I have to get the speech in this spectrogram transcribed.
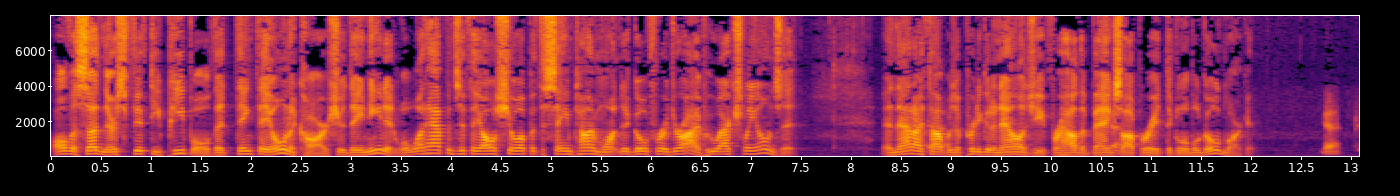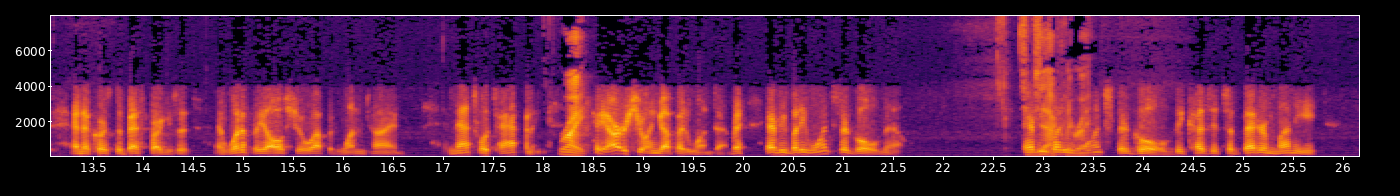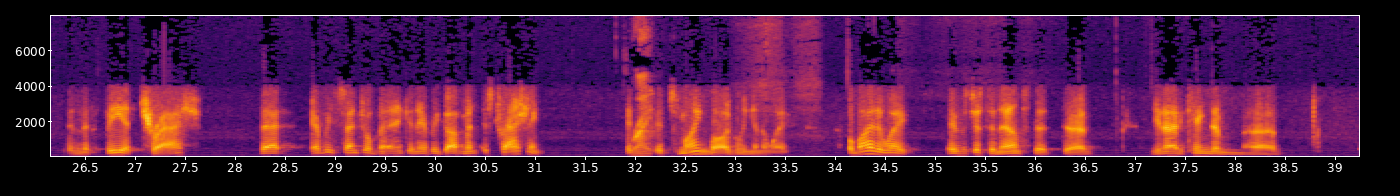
All of a sudden, there's 50 people that think they own a car should they need it. Well, what happens if they all show up at the same time wanting to go for a drive? Who actually owns it? And that I thought was a pretty good analogy for how the banks yeah. operate the global gold market. Yeah. And of course, the best part is that, and what if they all show up at one time? And that's what's happening. Right. They are showing up at one time. Right? Everybody wants their gold now. That's Everybody exactly right. wants their gold because it's a better money than the fiat trash that every central bank and every government is trashing. It's, right. It's mind-boggling in a way. Oh, by the way, it was just announced that uh, United Kingdom, uh,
